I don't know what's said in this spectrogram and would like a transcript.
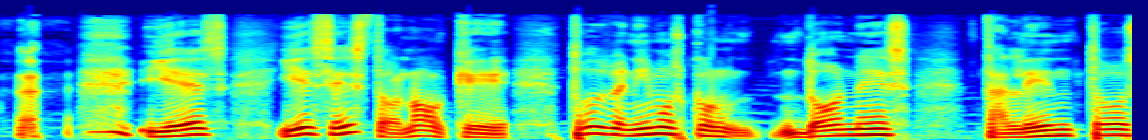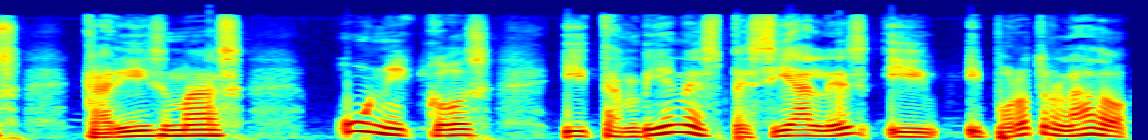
y, es, y es esto, ¿no? Que todos venimos con dones, talentos, carismas, únicos y también especiales y, por otro lado,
